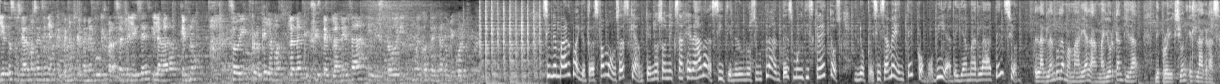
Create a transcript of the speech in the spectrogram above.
Y esta sociedad nos ha enseñado que tenemos que tener boobies para ser felices y la verdad que no. Soy creo que la más plana que existe el planeta y estoy muy contenta con mi cuerpo. Sin embargo, hay otras famosas que aunque no son exageradas, sí tienen unos implantes muy discretos y no precisamente como vía de llamar la atención. La glándula mamaria, la mayor cantidad de proyección es la grasa.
